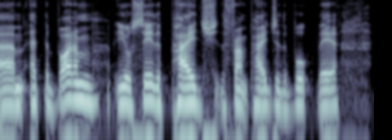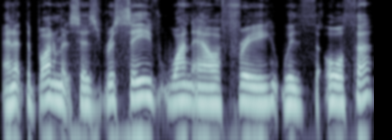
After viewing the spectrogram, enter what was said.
Um, at the bottom, you'll see the page, the front page of the book there, and at the bottom it says "Receive one hour free with the author,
